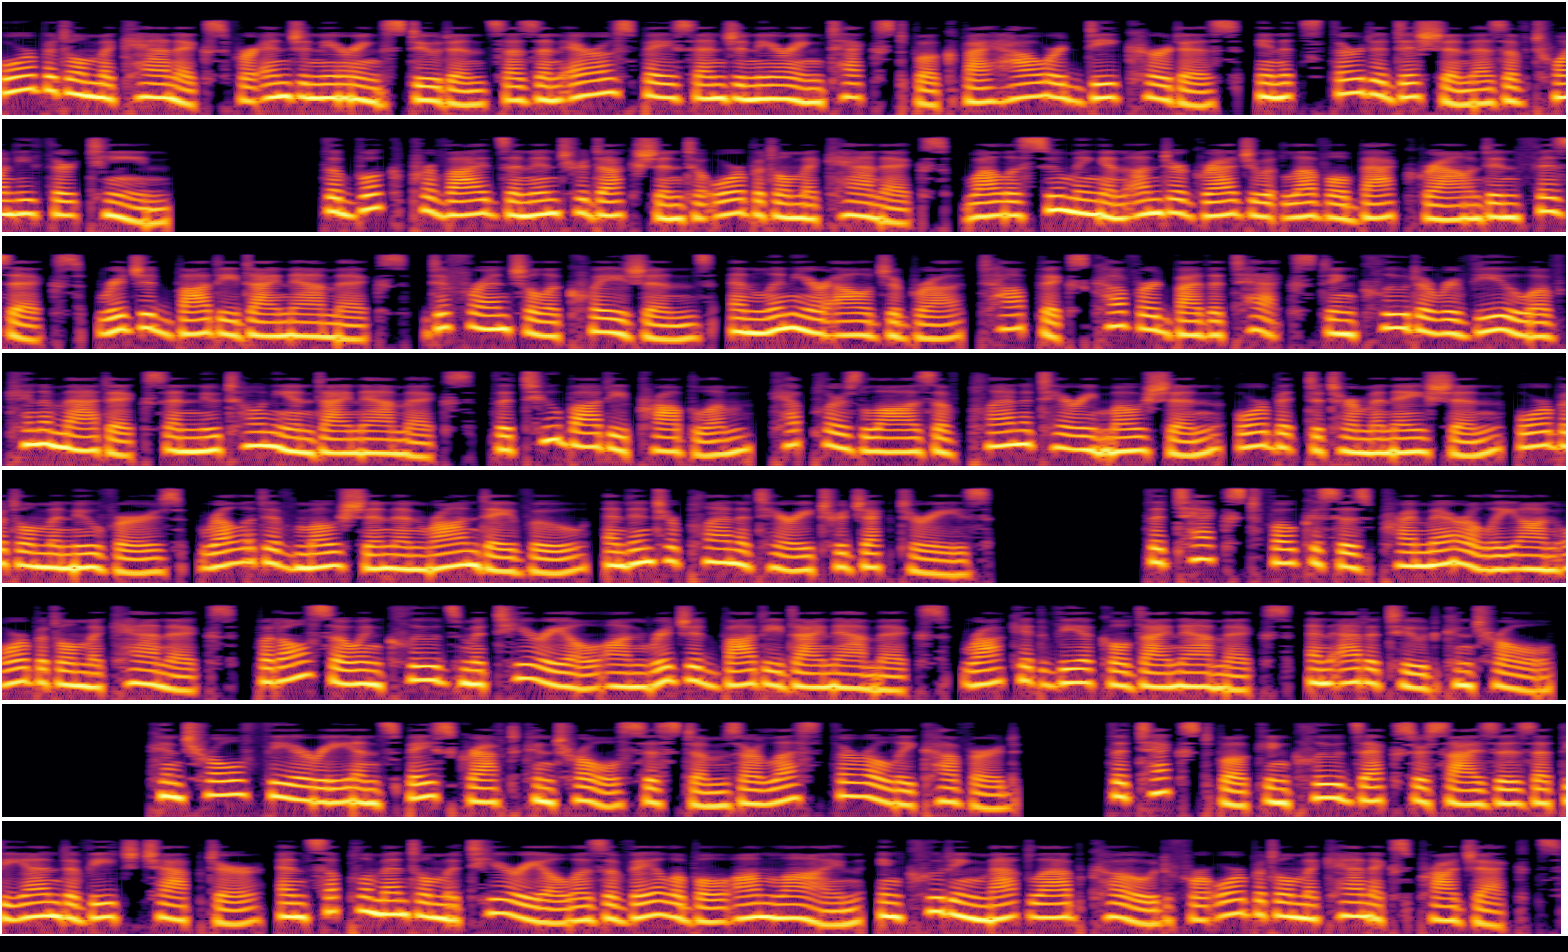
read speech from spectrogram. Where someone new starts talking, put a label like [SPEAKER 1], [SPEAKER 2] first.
[SPEAKER 1] Orbital Mechanics for Engineering Students is an aerospace engineering textbook by Howard D. Curtis, in its third edition as of 2013. The book provides an introduction to orbital mechanics, while assuming an undergraduate-level background in physics, rigid body dynamics, differential equations, and linear algebra. Topics covered by the text include a review of kinematics and Newtonian dynamics, the two-body problem, Kepler's laws of planetary motion, orbit determination, orbital maneuvers, relative motion and rendezvous, and interplanetary trajectories. The text focuses primarily on orbital mechanics, but also includes material on rigid body dynamics, rocket vehicle dynamics, and attitude control. Control theory and spacecraft control systems are less thoroughly covered. The textbook includes exercises at the end of each chapter, and supplemental material is available online, including MATLAB code for orbital mechanics projects.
